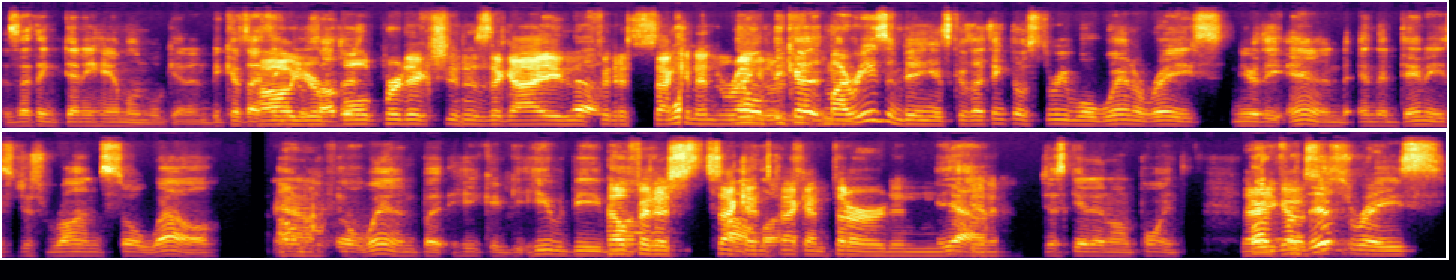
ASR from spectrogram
is I think Denny Hamlin will get in because I think oh, your others- bold prediction is the guy who Yeah. finished second in the No, regular. because my reason being is because I think those three will win a race near the end, and then Denny's just run so well. I don't know if he'll win, but he could. He would be. he'll finish second, second, third, and Yeah. get just get it on points. there but you go. for this race,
